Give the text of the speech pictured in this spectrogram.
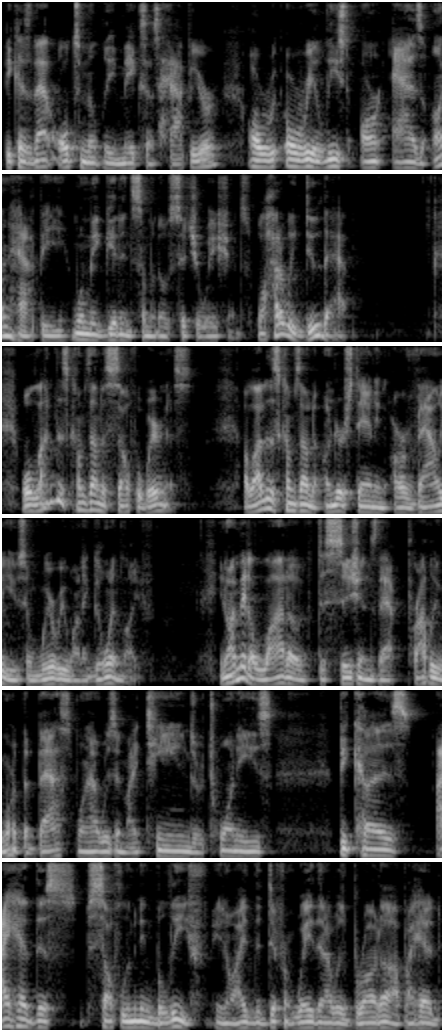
Because that ultimately makes us happier, or, or we at least aren't as unhappy when we get in some of those situations. Well, how do we do that? Well, a lot of this comes down to self awareness. A lot of this comes down to understanding our values and where we want to go in life. You know, I made a lot of decisions that probably weren't the best when I was in my teens or 20s because I had this self limiting belief. You know, I had the different way that I was brought up. I had,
